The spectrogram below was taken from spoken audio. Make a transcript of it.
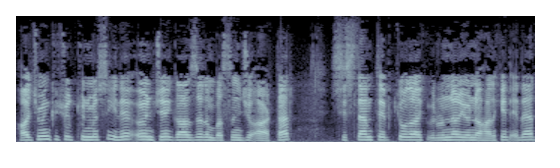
Hacmin küçültülmesiyle önce gazların basıncı artar. Sistem tepki olarak ürünler yönüne hareket eder.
